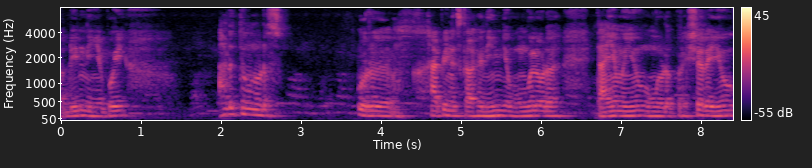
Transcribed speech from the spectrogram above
அப்படின்னு நீங்கள் போய் அடுத்தவனோட ஒரு ஹாப்பினஸ்க்காக நீங்கள் உங்களோட டைமையும் உங்களோட ப்ரெஷரையும்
